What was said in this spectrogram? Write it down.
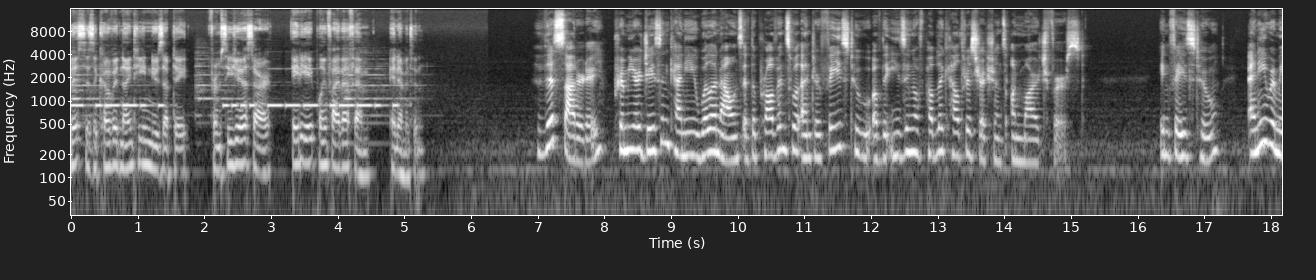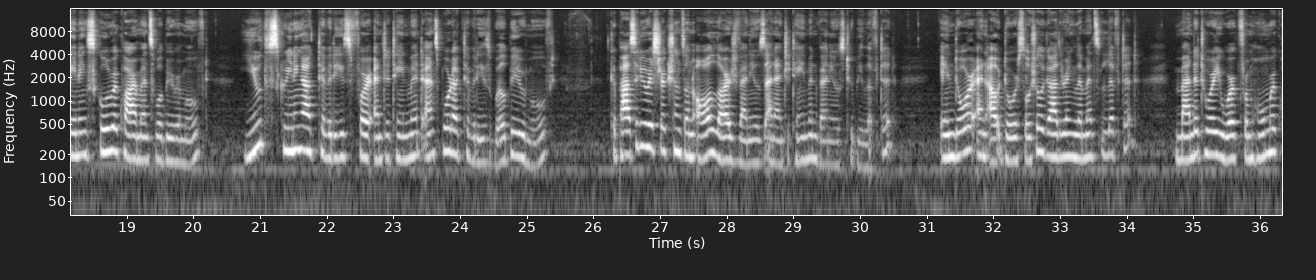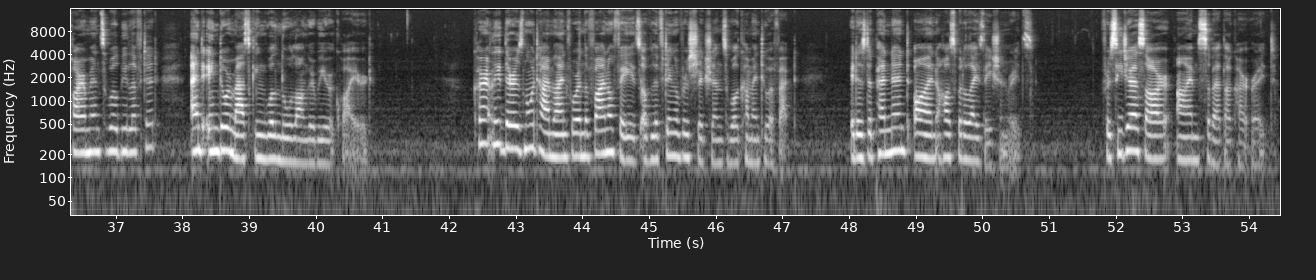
This is a COVID 19 news update from CJSR 88.5 FM in Edmonton. This Saturday, Premier Jason Kenney will announce if the province will enter phase 2 of the easing of public health restrictions on March 1st. In phase 2, any remaining school requirements will be removed, youth screening activities for entertainment and sport activities will be removed, capacity restrictions on all large venues and entertainment venues to be lifted, indoor and outdoor social gathering limits lifted, mandatory work from home requirements will be lifted, and indoor masking will no longer be required. Currently, there is no timeline for when the final phase of lifting of restrictions will come into effect. It is dependent on hospitalization rates. For CJSR, I'm Saveta Cartwright.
